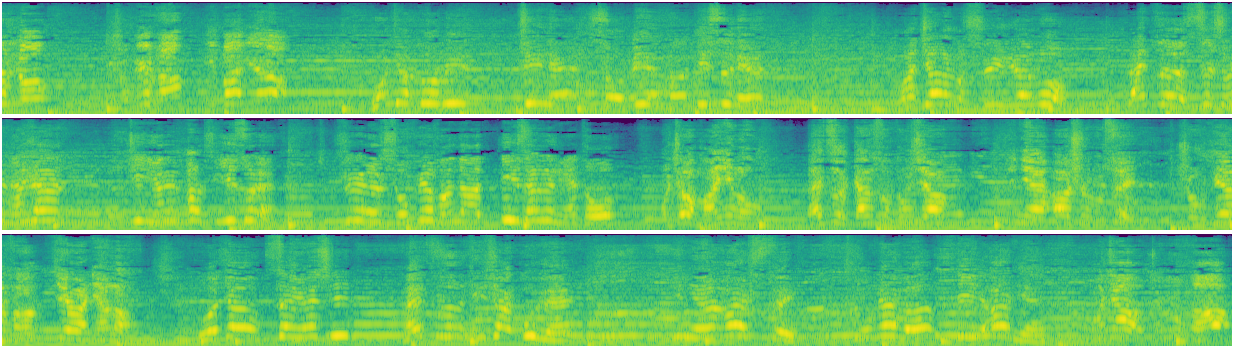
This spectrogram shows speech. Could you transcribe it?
河南郑州，守边防第八年了。我叫杜斌，今年守边防第四年。我叫石宇岳木，来自四川凉山，今年二十一岁，是守边防的第三个年头。我叫马应龙，来自甘肃东乡，今年二十五岁，守边防第二年了。我叫郑元熙，来自宁夏固原，今年二十岁，守边防第二年。我叫陈路和。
